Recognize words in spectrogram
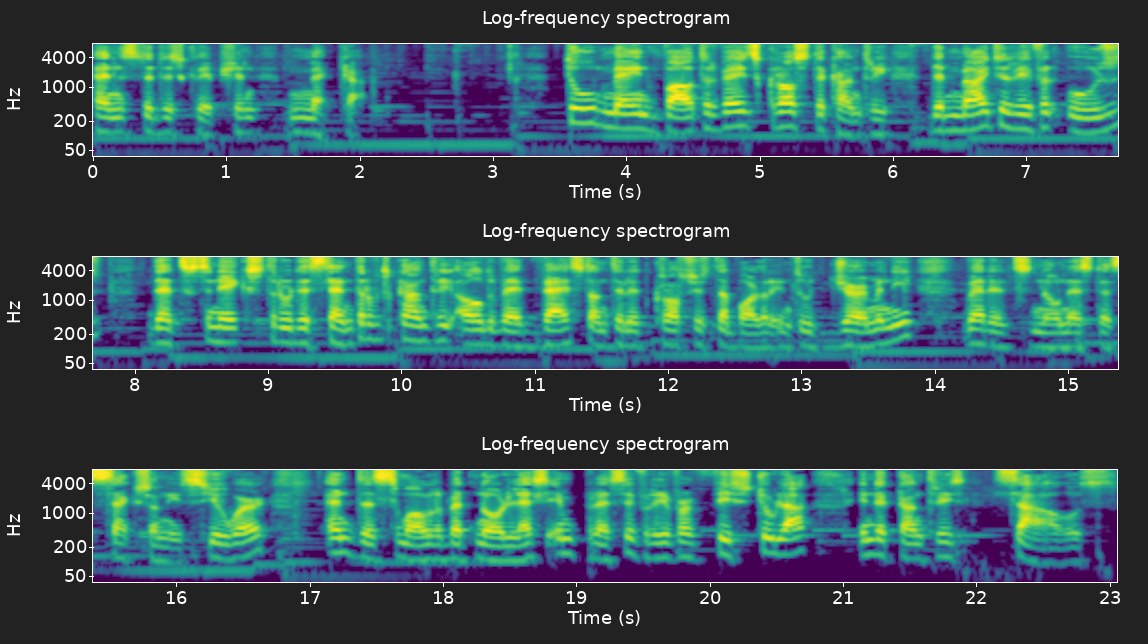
hence the description Mecca. Two main waterways cross the country. The mighty river Ouse that snakes through the center of the country all the way west until it crosses the border into Germany, where it's known as the Saxony Sewer, and the smaller but no less impressive river Vistula in the country's south.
